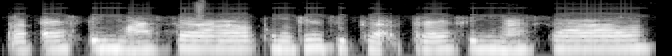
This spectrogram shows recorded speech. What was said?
uh, testing massal, kemudian juga tracing massal,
